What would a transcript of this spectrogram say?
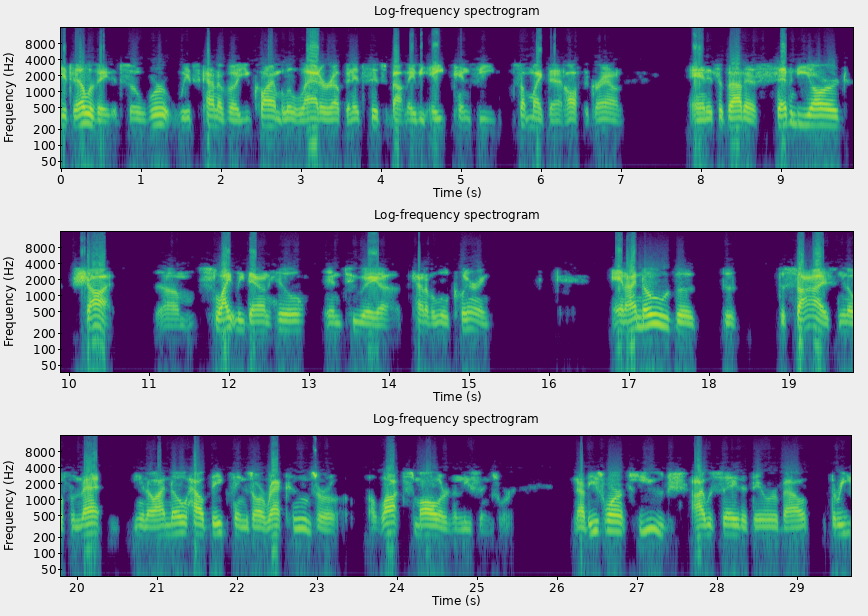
it's elevated, so we're it's kind of a you climb a little ladder up, and it sits about maybe eight, ten feet, something like that, off the ground, and it's about a seventy yard shot, um, slightly downhill into a uh, kind of a little clearing, and I know the the the size, you know, from that, you know, I know how big things are. Raccoons are a, a lot smaller than these things were. Now these weren't huge. I would say that they were about three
